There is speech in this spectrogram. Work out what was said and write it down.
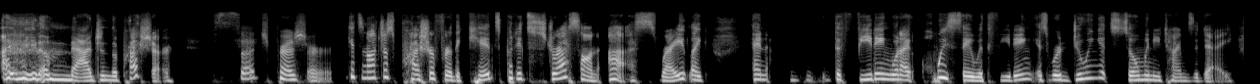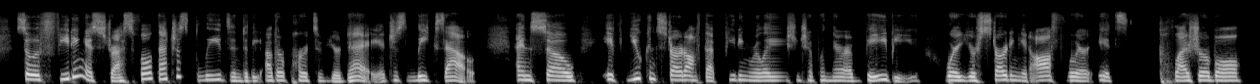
I mean, imagine the pressure. Such pressure. It's not just pressure for the kids, but it's stress on us, right? Like, and the feeding, what I always say with feeding is we're doing it so many times a day. So if feeding is stressful, that just bleeds into the other parts of your day. It just leaks out. And so if you can start off that feeding relationship when they're a baby, where you're starting it off where it's pleasurable,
